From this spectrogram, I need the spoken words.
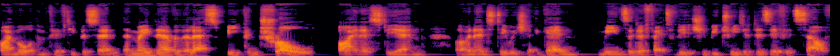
by more than 50%, there may nevertheless be control by an SDN of an entity, which again means that effectively it should be treated as if itself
